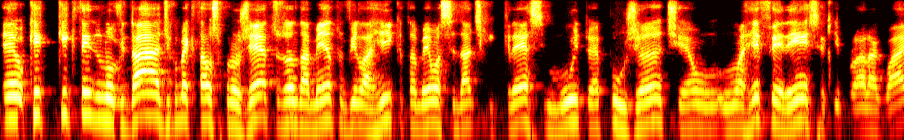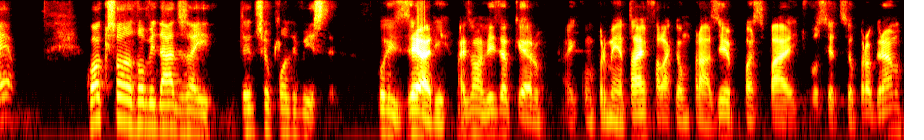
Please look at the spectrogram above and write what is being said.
é, o que, que, que, tem de novidade? Como é que estão tá os projetos, o andamento? Vila Rica também é uma cidade que cresce muito, é pujante, é um, uma referência aqui para o Araguaia. Qual que são as novidades aí, desde o seu ponto de vista? Pois é, Ari. Mais uma vez eu quero aí cumprimentar e falar que é um prazer participar de você do seu programa,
